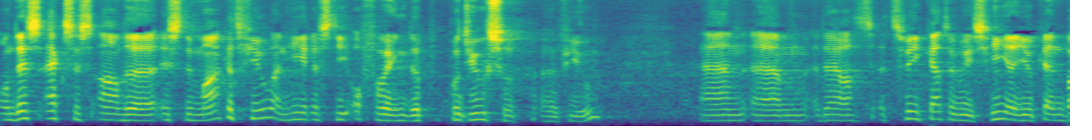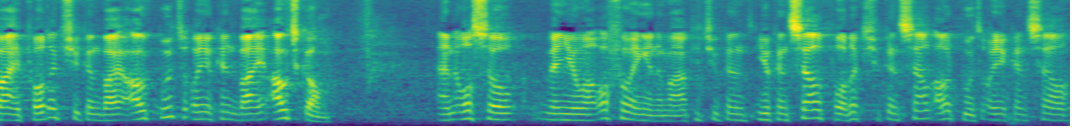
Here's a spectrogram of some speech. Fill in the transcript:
on this axis the, is the market view, and here is the offering, the producer uh, view. And um, there are three categories here. You can buy products, you can buy output, or you can buy outcome. And also, when you are offering in the market, you can, you can sell products, you can sell output, or you can sell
